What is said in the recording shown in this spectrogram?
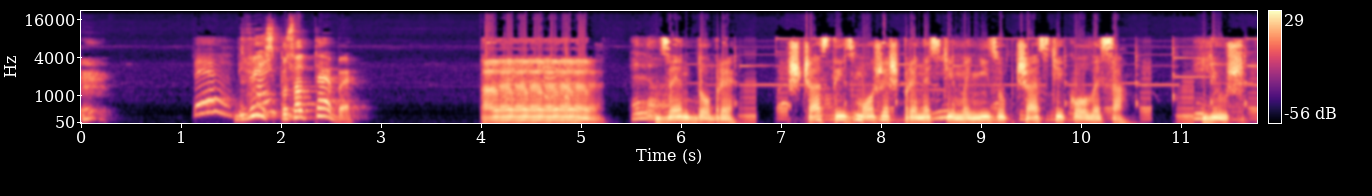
There, дивись, behind позаду тебе. А Дзен добре. Щас ти зможеш принести мені зубчасті колеса. Юж. you.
